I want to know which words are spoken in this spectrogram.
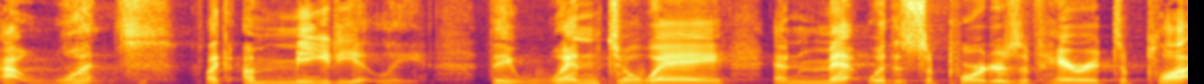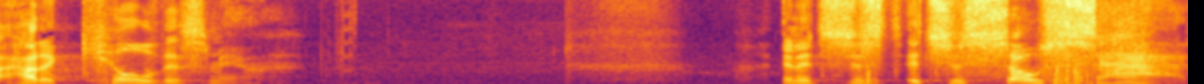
at once, like immediately, they went away and met with the supporters of Herod to plot how to kill this man. And it's just, it's just so sad.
